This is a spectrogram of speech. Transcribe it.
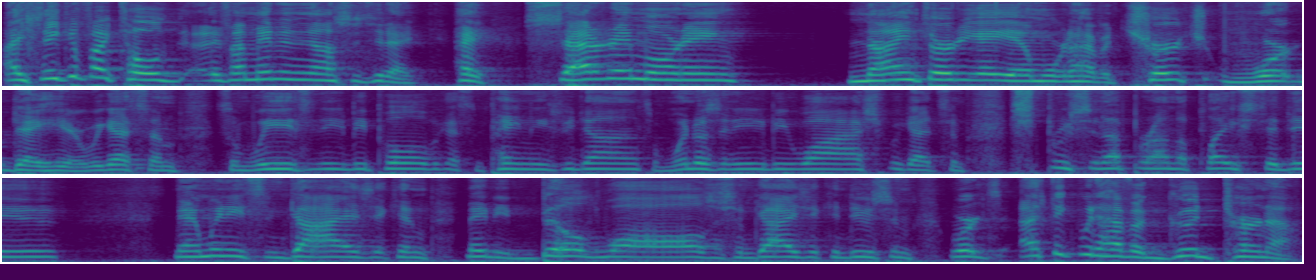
I think if I told, if I made an announcement today, hey, Saturday morning, 9.30 a.m., we're going to have a church work day here. We got some, some weeds that need to be pulled. We got some paint needs to be done, some windows that need to be washed. We got some sprucing up around the place to do. Man, we need some guys that can maybe build walls or some guys that can do some work. I think we'd have a good turnout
